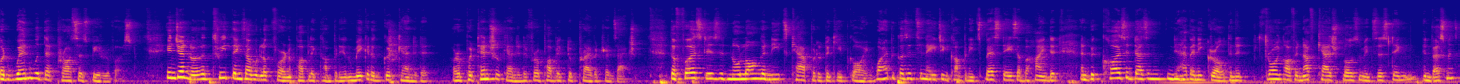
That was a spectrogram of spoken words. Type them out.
But when would that process be reversed? In general, the three things I would look for in a public company that will make it a good candidate or a potential candidate for a public to private transaction. The first is it no longer needs capital to keep going. Why? Because it's an aging company, its best days are behind it, and because it doesn't have any growth and it's throwing off enough cash flows from existing investments,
